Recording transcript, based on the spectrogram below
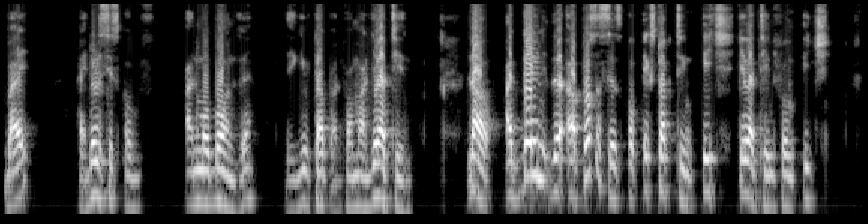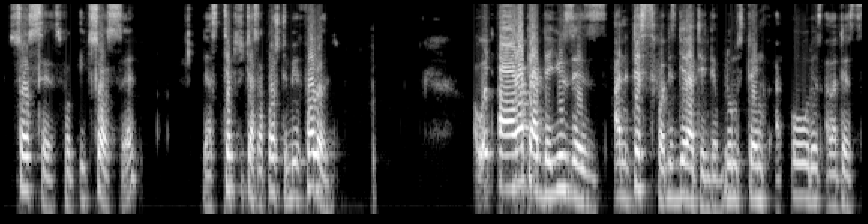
by hydrolysis of animal bones. Eh? They give tap and form hard gelatin. Now, again, there are processes of extracting each gelatin from each sources, from each source. Eh? There are steps which are supposed to be followed. What, uh, what are the uses and tests for this gelatin, the bloom strength and all those other tests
